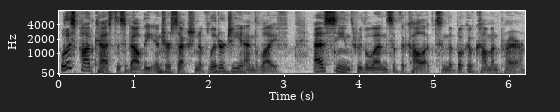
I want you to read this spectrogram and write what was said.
Well, this podcast is about the intersection of liturgy and life, as seen through the lens of the collects in the Book of Common Prayer.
